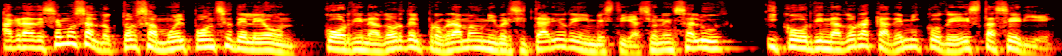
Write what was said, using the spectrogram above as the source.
Agradecemos al doctor Samuel Ponce de León, coordinador del Programa Universitario de Investigación en Salud y coordinador académico de esta serie.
